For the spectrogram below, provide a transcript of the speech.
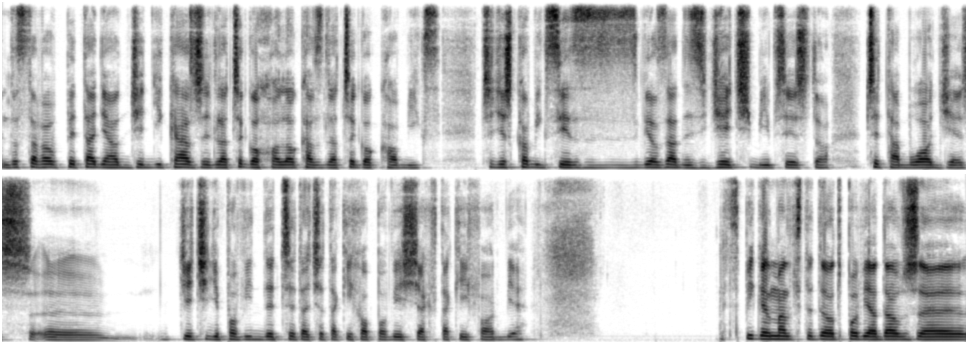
dostawał pytania od dziennikarzy, dlaczego Holokaust, dlaczego komiks. Przecież komiks jest związany z dziećmi, przecież to czyta młodzież. E, dzieci nie powinny czytać o takich opowieściach w takiej formie. Spiegelman wtedy odpowiadał, że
